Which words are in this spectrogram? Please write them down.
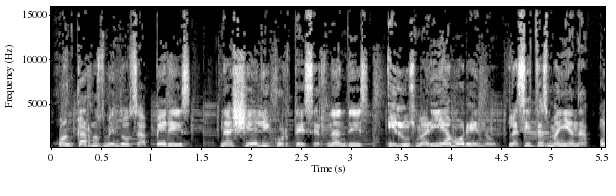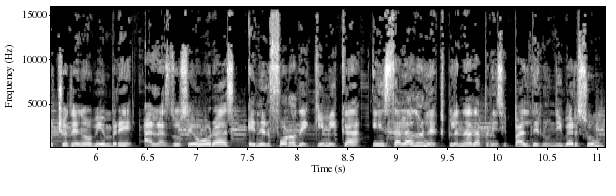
Juan Carlos Mendoza Pérez, Nacheli Cortés Hernández y Luz María Moreno. La cita es mañana, 8 de noviembre, a las 12 horas, en el Foro de Química, instalado en la explanada principal del Universum,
